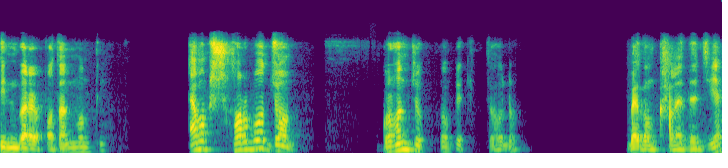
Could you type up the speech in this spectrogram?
তিনবারের প্রধানমন্ত্রী এবং সর্বজন গ্রহণযোগ্য ব্যক্তিত্ব হলো বেগম খালেদা জিয়া।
